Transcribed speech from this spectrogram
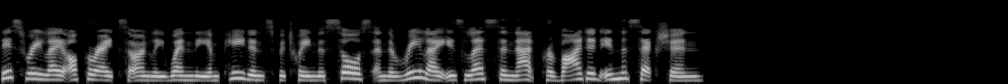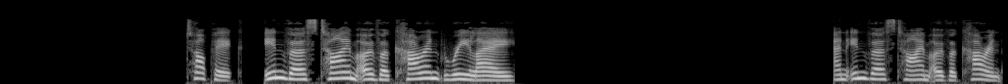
This relay operates only when the impedance between the source and the relay is less than that provided in the section. Topic: Inverse time over current relay. An inverse time over current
